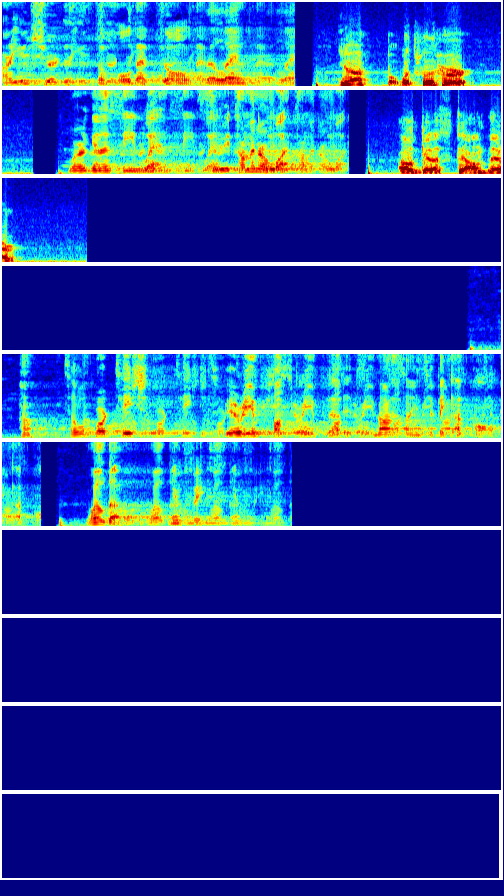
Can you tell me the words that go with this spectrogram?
Are you sure this is the hole that doll fell in? Yeah, but what's with her? We're gonna see when. So you coming or what? I'll get us down there. Huh. Teleportation. It's very impossible that it's not scientific at all. Well done. Well, done, new face.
